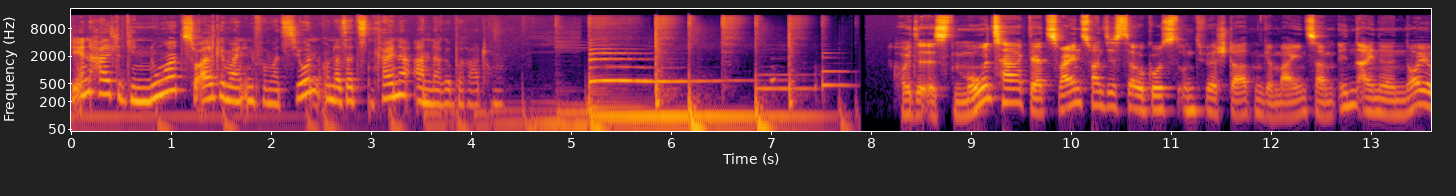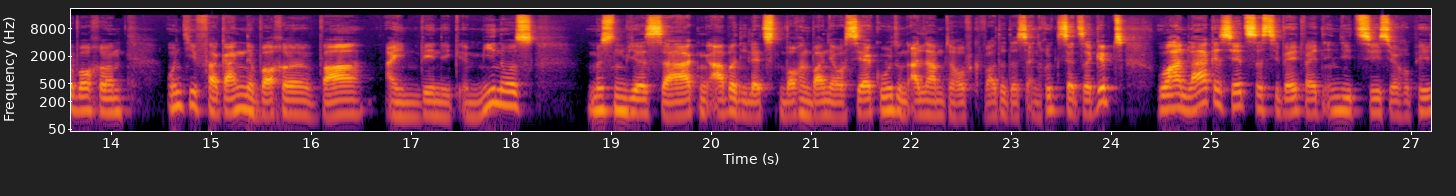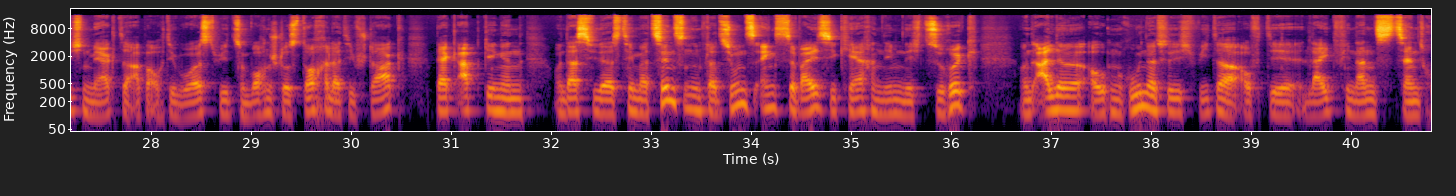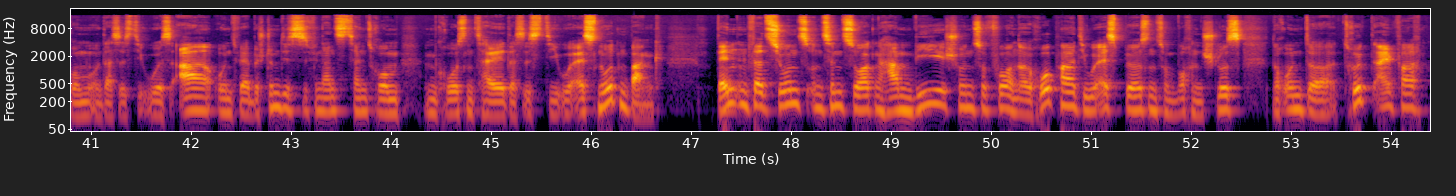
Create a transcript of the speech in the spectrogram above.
Die Inhalte dienen nur zur allgemeinen Information und ersetzen keine Anlageberatung. Heute ist Montag, der 22. August und wir starten gemeinsam in eine neue Woche. Und die vergangene Woche war ein wenig im Minus, müssen wir sagen. Aber die letzten Wochen waren ja auch sehr gut und alle haben darauf gewartet, dass es einen Rücksetzer gibt. Woran lag es jetzt, dass die weltweiten Indizes, die europäischen Märkte, aber auch die Wall Street zum Wochenschluss doch relativ stark bergab gingen und das wieder das Thema Zins- und Inflationsängste, weil sie kehren nämlich zurück. Und alle Augen ruhen natürlich wieder auf das Leitfinanzzentrum und das ist die USA. Und wer bestimmt dieses Finanzzentrum im großen Teil? Das ist die US-Notenbank. Denn Inflations- und Zinssorgen haben wie schon zuvor in Europa die US-Börsen zum Wochenschluss noch unterdrückt einfach.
